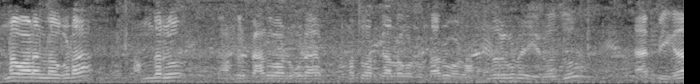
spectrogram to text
ఉన్న వాళ్ళల్లో కూడా అందరూ అందరూ పేదవాళ్ళు కూడా ఉన్నత వర్గాల్లో కూడా ఉన్నారు. వాళ్ళందరూ కూడా ఈరోజు హ్యాపీగా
